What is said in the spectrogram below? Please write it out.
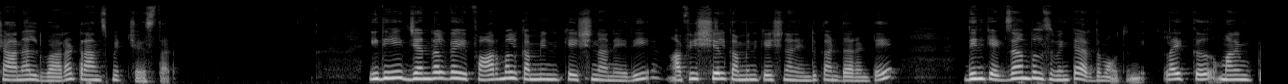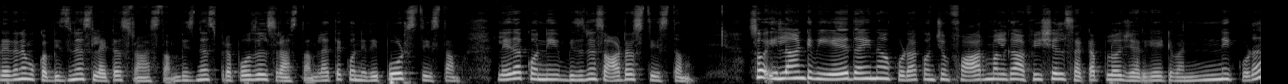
ఛానల్ ద్వారా ట్రాన్స్మిట్ చేస్తాడు. ఇది జనరల్గా ఈ ఫార్మల్ కమ్యూనికేషన్ అనేది అఫీషియల్ కమ్యూనికేషన్ అని ఎందుకు అంటారంటే దీనికి ఎగ్జాంపుల్స్ వింటే అర్థమవుతుంది. లైక్ మనం ఇప్పుడు ఏదైనా ఒక బిజినెస్ లెటర్స్ రాస్తాం బిజినెస్ ప్రపోజల్స్ రాస్తాం లేకపోతే కొన్ని రిపోర్ట్స్ తీస్తాం లేదా కొన్ని బిజినెస్ ఆర్డర్స్ తీస్తాం. సో ఇలాంటివి ఏదైనా కూడా కొంచెం ఫార్మల్గా అఫీషియల్ సెటప్లో జరిగేటివన్నీ కూడా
